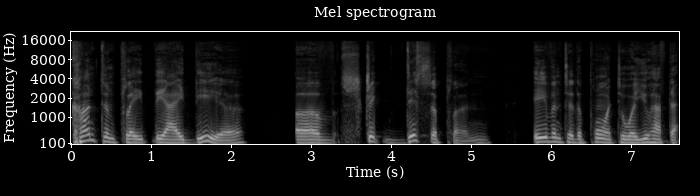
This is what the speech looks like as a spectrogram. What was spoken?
contemplate the idea of strict discipline even to the point to where you have to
